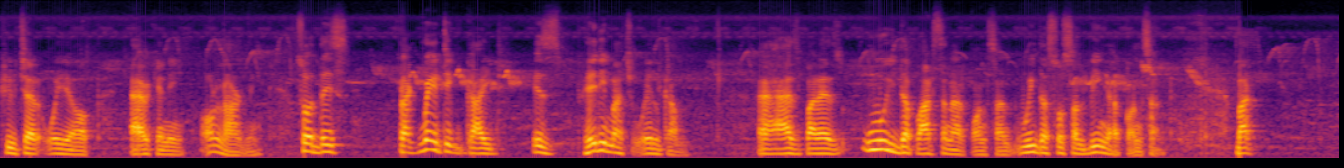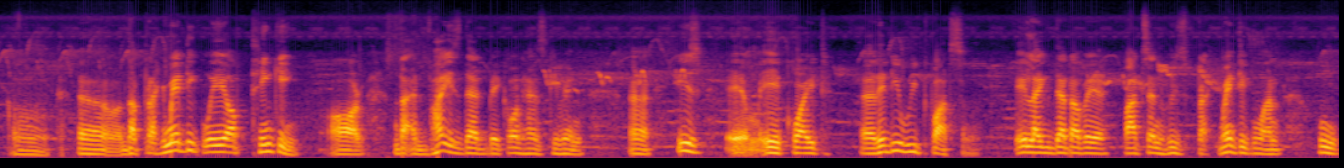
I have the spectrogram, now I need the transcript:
future way of awakening or learning. So this pragmatic guide is very much welcome uh, as far as we the person are concerned. We the social being are concerned. But uh, uh, the pragmatic way of thinking or the advice that Bacon has given uh, is um, a quite uh, ready wit person, like that of a person who is pragmatic one, who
